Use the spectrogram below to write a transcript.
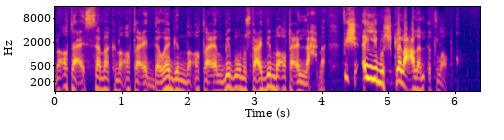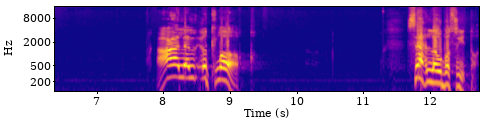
نقطع السمك نقطع الدواجن نقطع البيض ومستعدين نقطع اللحمة. مفيش أي مشكلة على الإطلاق. على الإطلاق. سهلة وبسيطة.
